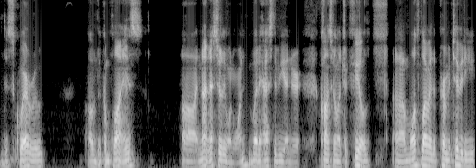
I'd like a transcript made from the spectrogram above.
the square root of the compliance, uh, not necessarily 1, 1, but it has to be under constant electric field, uh, multiplied by the permittivity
